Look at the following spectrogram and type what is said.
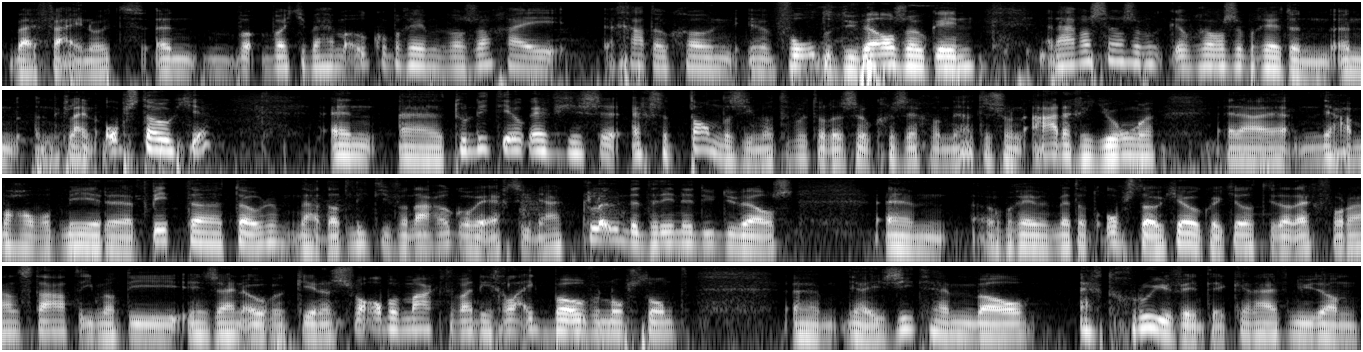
bij Feyenoord. En wat je bij hem ook op een gegeven moment wel zag, hij gaat ook gewoon vol de duels ook in. En hij was zelfs op, was op een gegeven moment een, een, een klein opstootje. En uh, toen liet hij ook eventjes uh, echt zijn tanden zien. Want er wordt wel eens ook gezegd van het is zo'n aardige jongen. En hij uh, ja, mag al wat meer pit tonen. Nou, dat liet hij vandaag ook alweer echt zien. Hij kleunde erin in die duels. En op een gegeven moment met dat opstootje ook. Weet je, dat hij dan echt vooraan staat. Iemand die in zijn ogen een keer een zwalbe maakte waar hij gelijk bovenop stond. Um, ja, je ziet hem wel echt groeien, vind ik. En hij heeft nu dan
